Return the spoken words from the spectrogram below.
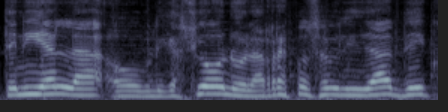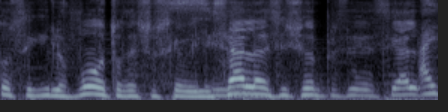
tenían la obligación o la responsabilidad de conseguir los votos, de sociabilizar Sí. la decisión presidencial Hay-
